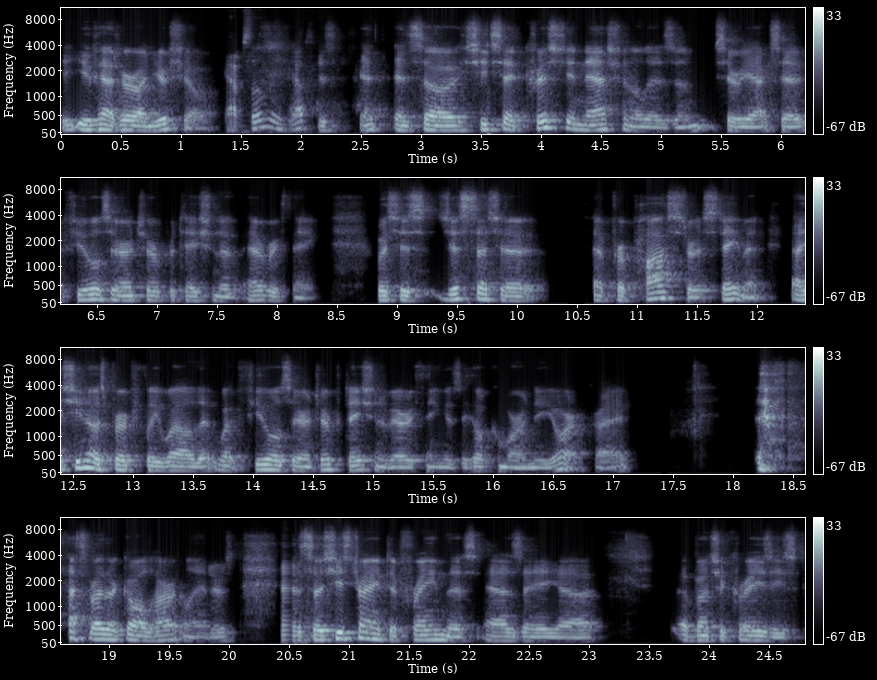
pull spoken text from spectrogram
You've had her on your show. Absolutely. Yep. And, and so she said Christian nationalism, Seriac said, fuels their interpretation of everything, which is just such a, a preposterous statement. And she knows perfectly well that what fuels their interpretation of everything is the Hill Cumorah, New York, right? That's why they're called Heartlanders. And so she's trying to frame this as a uh, a bunch of crazies.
